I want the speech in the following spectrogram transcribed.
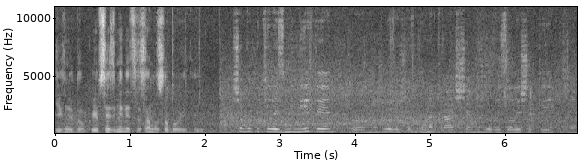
їхню думку. І все зміниться само собою. Що би хотіли змінити? Е, Можливо, щось на краще, можливо, залишити як є.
